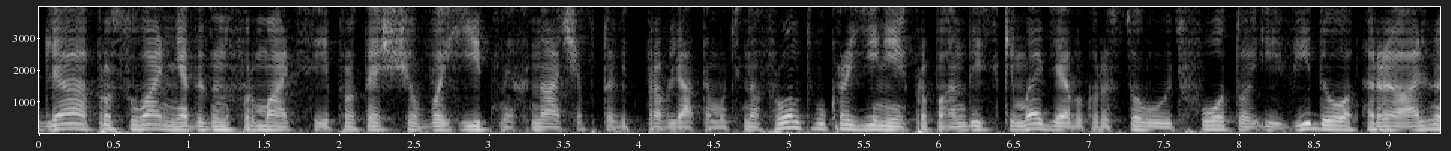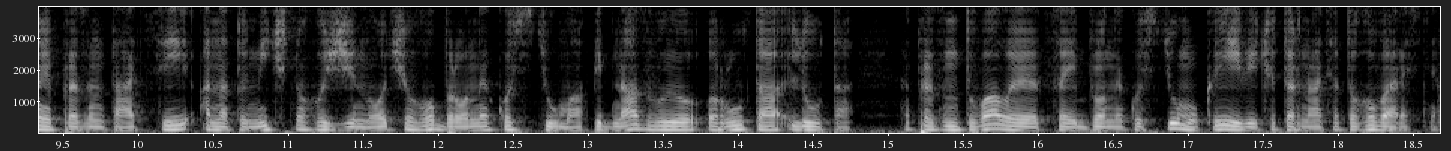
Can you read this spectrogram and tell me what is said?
Для просування дезінформації про те, що вагітних, начебто, відправлятимуть на фронт в Україні, пропагандистські медіа використовують фото і відео реальної презентації анатомічного жіночого бронекостюма під назвою Рута Люта. Презентували цей бронекостюм у Києві 14 вересня.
